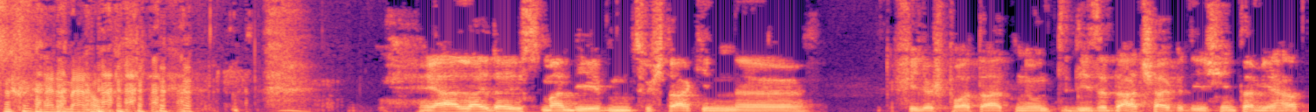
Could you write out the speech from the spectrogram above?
deine Meinung. ja, leider ist Mandy eben zu stark in äh, viele Sportarten und diese Dartscheibe, die ich hinter mir habe,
